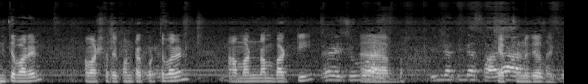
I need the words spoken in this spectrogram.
নিতে পারেন, আমার সাথে কন্ট্যাক্ট করতে পারেন। আমার নাম্বারটি ক্যাপশনে দেওয়া থাকবে।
